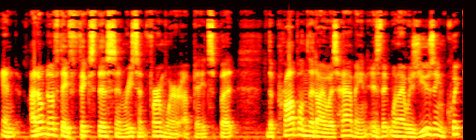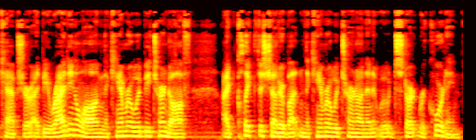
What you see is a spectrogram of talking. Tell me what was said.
and I don't know if they've fixed this in recent firmware updates, but the problem that I was having is that when I was using quick capture, I'd be riding along, the camera would be turned off, I'd click the shutter button, the camera would turn on and it would start recording.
